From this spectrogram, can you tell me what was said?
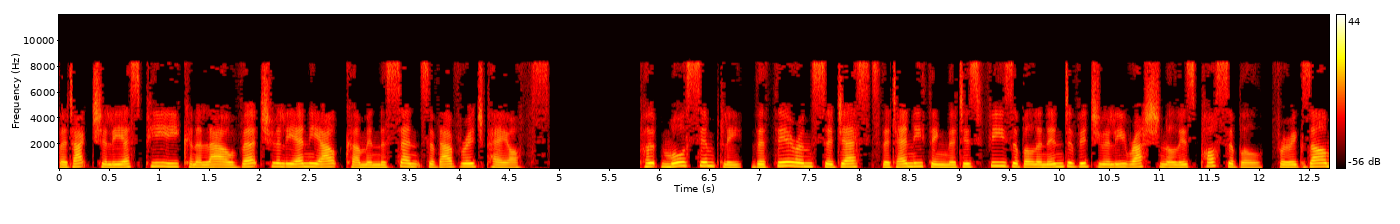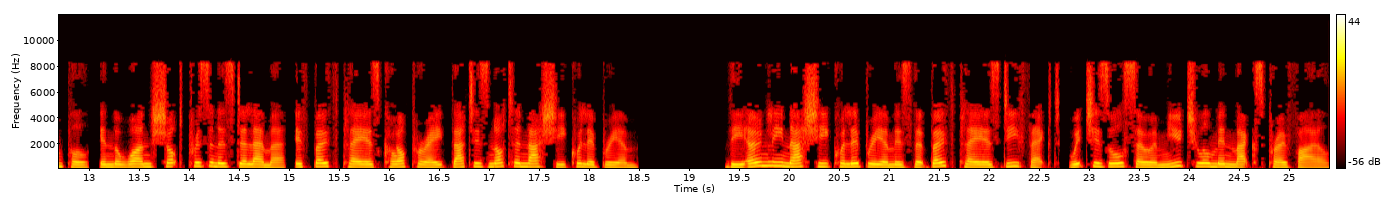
but actually SPE can allow virtually any outcome in the sense of average payoffs. Put more simply, the theorem suggests that anything that is feasible and individually rational is possible. For example, in the one-shot prisoner's dilemma, if both players cooperate that is not a Nash equilibrium. The only Nash equilibrium is that both players defect, which is also a mutual min-max profile.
